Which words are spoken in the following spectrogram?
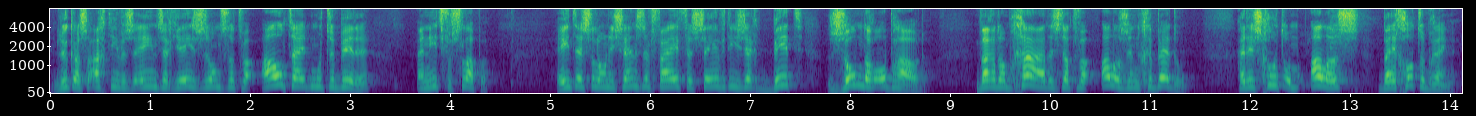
In Lucas 18, vers 1 zegt Jezus ons dat we altijd moeten bidden en niet verslappen. 1 Thessalonicenzen 5, vers 17 zegt: Bid zonder ophouden. Waar het om gaat is dat we alles in gebed doen. Het is goed om alles bij God te brengen.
